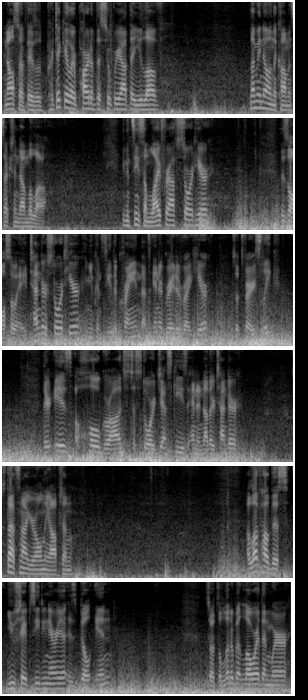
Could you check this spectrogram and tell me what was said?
And also, if there's a particular part of the super yacht that you love, let me know in the comment section down below. You can see some life rafts stored here. There's also a tender stored here, and you can see the crane that's integrated right here, so it's very sleek. There is a whole garage to store jet skis and another tender, so that's not your only option. I love how this U-shaped seating area is built in, so it's a little bit lower than where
